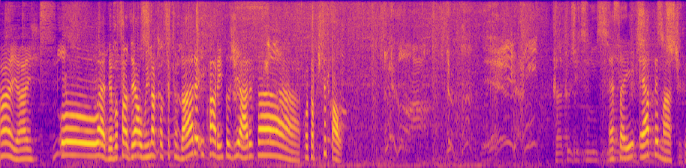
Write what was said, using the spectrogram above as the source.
Ai, ai. Ô, Éder, eu vou fazer a win na conta secundária e 40 diárias na conta principal. Essa aí é a temática.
